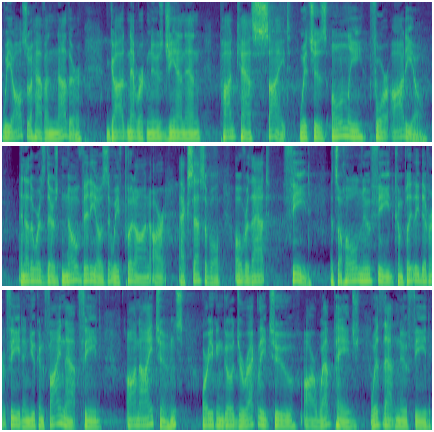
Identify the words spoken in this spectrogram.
we also have another God Network News GNN podcast site, which is only for audio. In other words, there's no videos that we've put on are accessible over that feed. It's a whole new feed, completely different feed, and you can find that feed on iTunes or you can go directly to our webpage with that new feed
